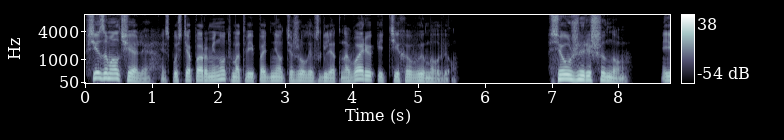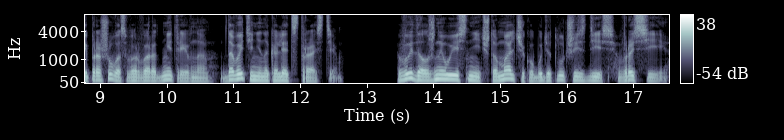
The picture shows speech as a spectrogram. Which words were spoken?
Все замолчали, и спустя пару минут Матвей поднял тяжелый взгляд на Варю и тихо вымолвил. «Все уже решено. И прошу вас, Варвара Дмитриевна, давайте не накалять страсти. Вы должны уяснить, что мальчику будет лучше здесь, в России.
